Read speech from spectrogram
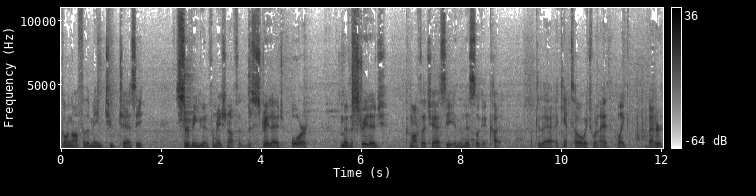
going off of the main tube chassis, serving you information off of the straight edge, or I'm gonna have the straight edge come off of the chassis and then this will get cut up to that. I can't tell which one I like better.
